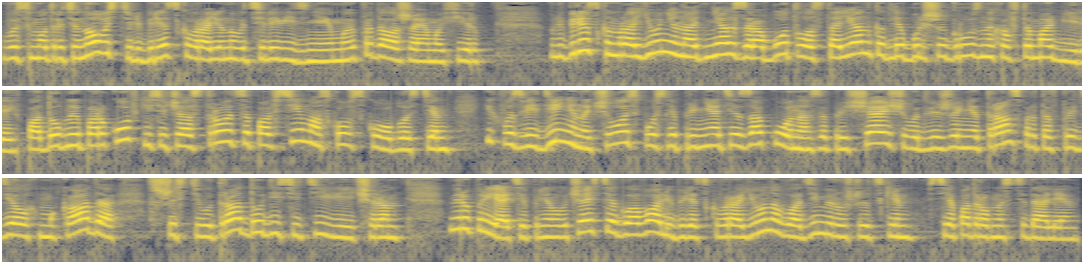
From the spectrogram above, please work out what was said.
Вы смотрите новости Люберецкого районного телевидения, и мы продолжаем эфир. В Люберецком районе на днях заработала стоянка для большегрузных автомобилей. Подобные парковки сейчас строятся по всей Московской области. Их возведение началось после принятия закона, запрещающего движение транспорта в пределах МКАДа с 6 утра до 10 вечера. В мероприятии принял участие глава Люберецкого района Владимир Ужицкий. Все подробности далее.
